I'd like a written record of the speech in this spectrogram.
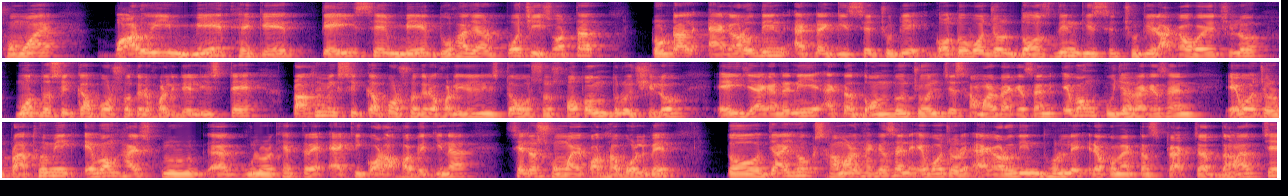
সময় বারোই মে থেকে তেইশে মে দু হাজার পঁচিশ, অর্থাৎ টোটাল এগারো দিন একটা গ্রীষ্মের ছুটি, গত বছর দশ দিন গ্রীষ্মের ছুটি রাখা হয়েছিল মধ্যশিক্ষা পর্ষদের হলিডে লিস্টে প্রাথমিক শিক্ষা পর্ষদের হলিডে লিস্টে অবশ্য স্বতন্ত্র ছিল। এই জায়গাটা নিয়ে একটা দ্বন্দ্ব চলছে সামার ভ্যাকেশন এবং পূজা ভ্যাকেশন এবছর প্রাথমিক এবং হাই স্কুলগুলোর ক্ষেত্রে একই করা হবে কিনা সেটা সময় কথা বলবে। তো যাই হোক সামার ভ্যাকেশন এবছর এগারো দিন ধরলে এরকম একটা স্ট্রাকচার দাঁড়াচ্ছে।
